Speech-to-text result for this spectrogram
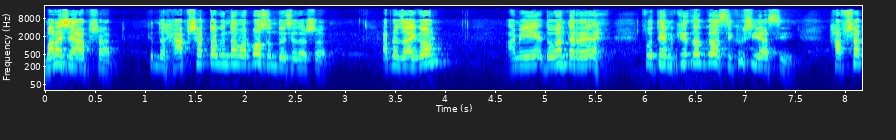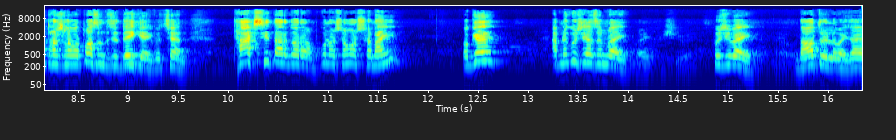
বানাইছে হাফ শার্ট। কিন্তু হাফ শার্টটা কিন্তু আমার পছন্দ হয়েছে দর্শক। আপনার যাইগন আমি দোকানদারের প্রতি আমি কৃতজ্ঞ আছি খুশি আছি। হাফ শার্টটা আসলে আমার পছন্দ হয়েছে দেখে বুঝছেন? থাকছি তার গরম কোনো সমস্যা নাই। ওকে? আপনি খুশি আছেন ভাই? ভাই খুশি ভাই। খুশি ভাই? দাওয়াত রইল ভাই যায়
